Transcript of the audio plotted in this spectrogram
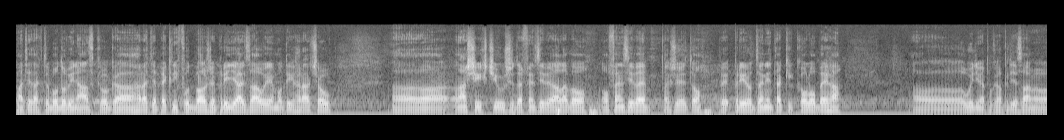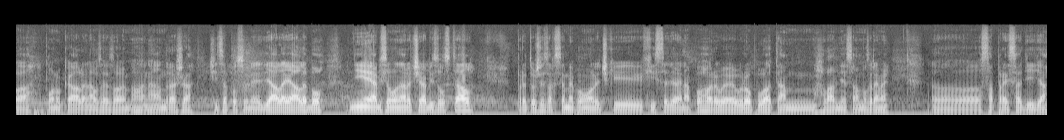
máte takto bodový náskok a hráte pekný futbal, že príde aj záujem od tých hráčov našich, či už defenzíve alebo ofenzíve, takže je to prirodzený taký kolobeh a uvidíme, pokiaľ príde zaujímavá ponuka, ale naozaj zaujímavá na Andraša, či sa posunie ďalej alebo nie, aby som bol najradšej, aby zostal pretože sa chceme pomaličky chystať aj na pohárovú Európu a tam hlavne samozrejme e, sa presadiť a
